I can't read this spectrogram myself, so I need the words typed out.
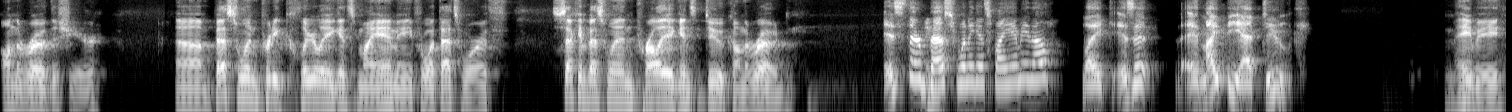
on the road this year. Um, best win pretty clearly against Miami for what that's worth. Second best win probably against Duke on the road. Is their and, best win against Miami though? Like, is it? It might be at Duke. Maybe.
